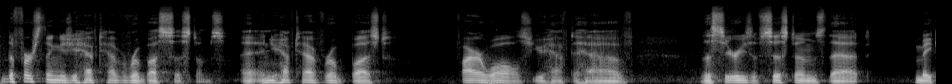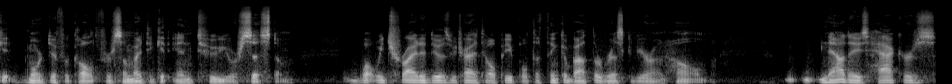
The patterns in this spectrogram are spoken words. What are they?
the first thing is you have to have robust systems, and you have to have robust firewalls. You have to have the series of systems that make it more difficult for somebody to get into your system what we try to do is we try to tell people to think about the risk of your own home. Nowadays, hackers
